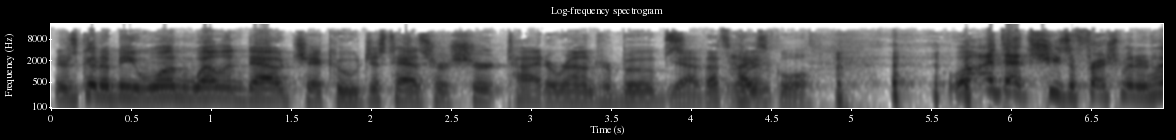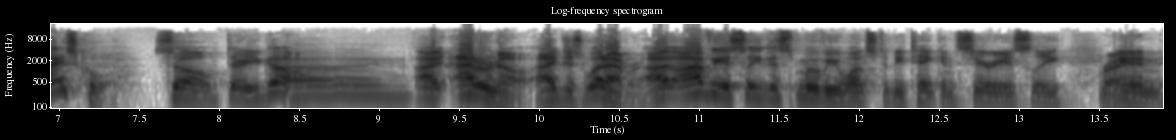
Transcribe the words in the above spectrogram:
there's going to be one well endowed chick who just has her shirt tied around her boobs. Yeah, that's You high school. well, I, that she's a freshman in high school. So there you go. I, I don't know. I just whatever. I, obviously, this movie wants to be taken seriously, Right. and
